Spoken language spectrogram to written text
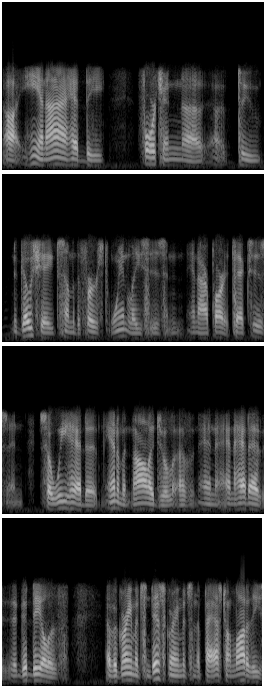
Uh, he and I had the fortune uh, uh, to negotiate some of the first wind leases in, in our part of Texas, and so we had an intimate knowledge of, of and and had a, a good deal of of agreements and disagreements in the past on a lot of these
